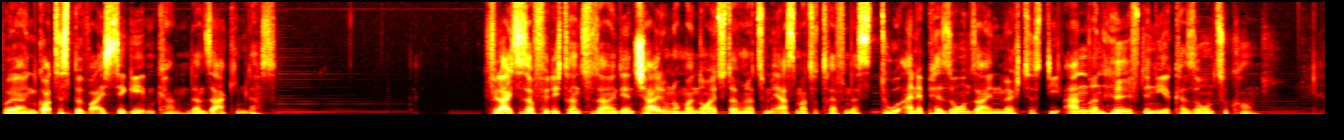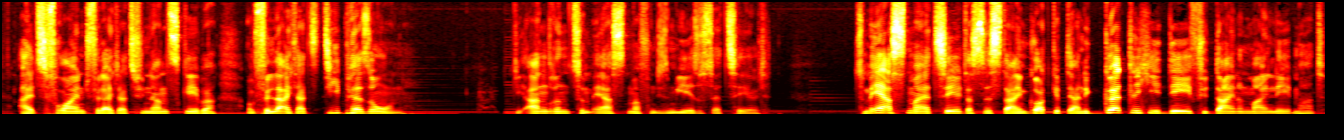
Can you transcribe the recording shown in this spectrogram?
wo er einen Gottesbeweis dir geben kann. Dann sag ihm das. Vielleicht ist auch für dich dran zu sagen, die Entscheidung nochmal neu zu treffen oder zum ersten Mal zu treffen, dass du eine Person sein möchtest, die anderen hilft, in ihr Person zu kommen. Als Freund, vielleicht als Finanzgeber und vielleicht als die Person, die anderen zum ersten Mal von diesem Jesus erzählt. Zum ersten Mal erzählt, dass es da einen Gott gibt, der eine göttliche Idee für dein und mein Leben hat.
